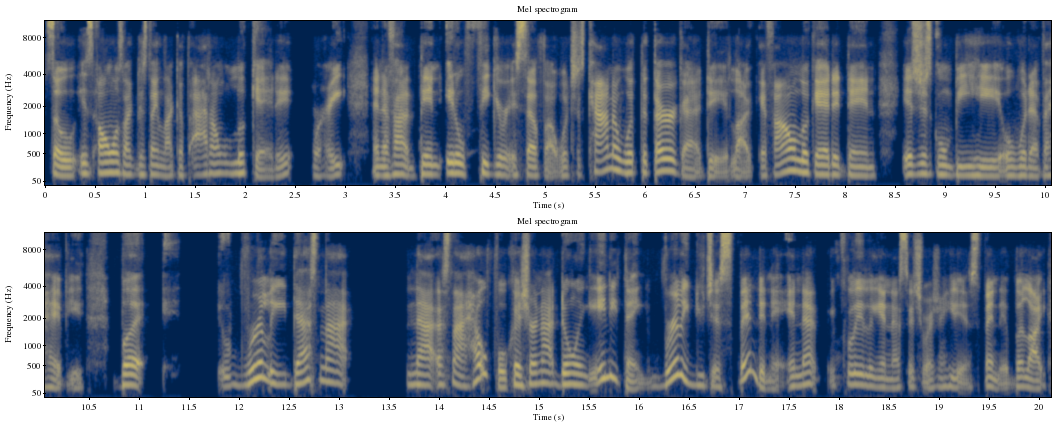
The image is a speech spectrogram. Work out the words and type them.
So it's almost like this thing, like if I don't look at it, right, and if I then it'll figure itself out, which is kind of what the third guy did. Like if I don't look at it, then it's just gonna be here or whatever have you. But eh, really, that's not not it's not helpful because you're not doing anything. Really, you just spending it. And that clearly in that situation, he didn't spend it, but like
